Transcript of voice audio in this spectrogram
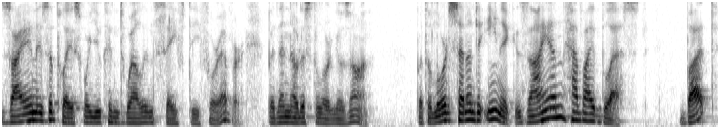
Zion is a place where you can dwell in safety forever. But then notice the Lord goes on. But the Lord said unto Enoch, Zion have I blessed, but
